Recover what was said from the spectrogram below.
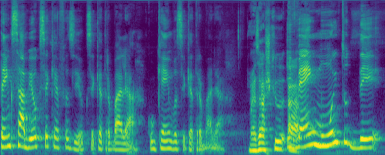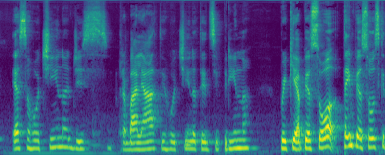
tem que saber o que você quer fazer, o que você quer trabalhar, com quem você quer trabalhar. Mas eu acho que. E ah, vem muito de essa rotina de trabalhar, ter rotina, ter disciplina. Porque a pessoa. Tem pessoas que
